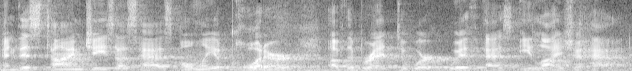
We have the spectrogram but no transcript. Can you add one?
And this time, Jesus has only a quarter of the bread to work with as Elijah had.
